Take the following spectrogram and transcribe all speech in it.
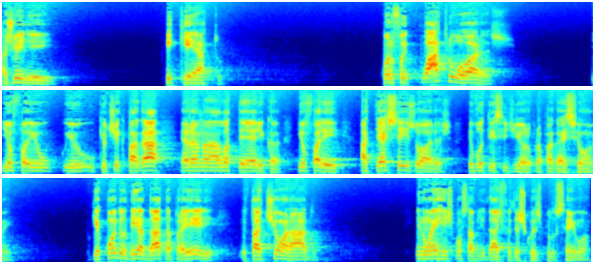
Ajoelhei. Fiquei quieto. Quando foi quatro horas, e eu eu, eu, o que eu tinha que pagar era na lotérica. E eu falei, até as seis horas eu vou ter esse dinheiro para pagar esse homem. Porque quando eu dei a data para ele, eu tava, tinha orado. E não é irresponsabilidade fazer as coisas pelo Senhor.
